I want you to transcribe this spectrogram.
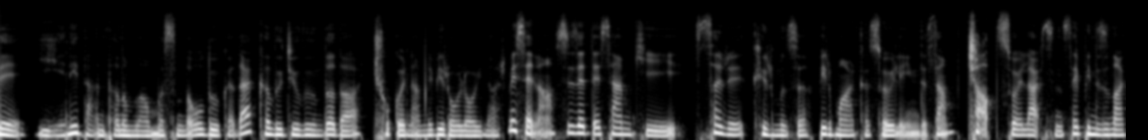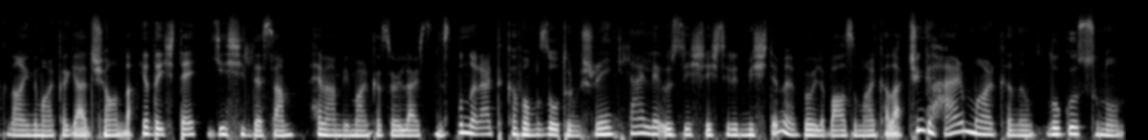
ve yeniden tanımlanmasında olduğu kadar kalıcılığında da çok önemli bir rol oynar. Mesela size desem ki sarı, kırmızı bir marka söyleyin desem çat söylersiniz. Hepinizin aklına aynı marka geldi şu anda. Ya da işte yeşil desem hemen bir marka söylersiniz. Bunlar artık kafamızda oturmuş. Renklerle özdeşleştirilmiş değil mi böyle bazı markalar? Çünkü her markanın logosunun,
